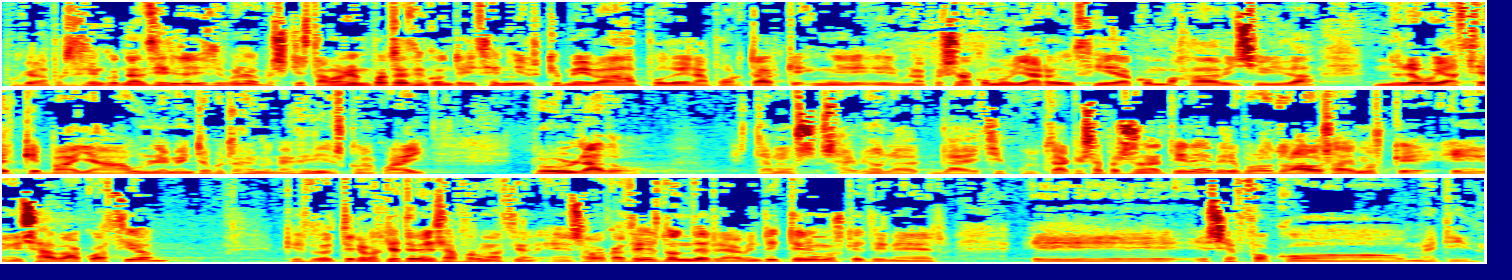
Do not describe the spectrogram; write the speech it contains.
porque la protección contra incendios dice, bueno, pues que estamos en protección contra incendios, ¿qué me va a poder aportar? Que eh, una persona con movilidad reducida, con baja visibilidad, no le voy a hacer que vaya a un elemento de protección contra incendios. Con lo cual hay, por un lado, estamos, sabemos la, dificultad que esa persona tiene, pero por otro lado sabemos que en esa evacuación que es donde tenemos que tener esa formación, en esa evacuación es donde realmente tenemos que tener eh, ese foco metido.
